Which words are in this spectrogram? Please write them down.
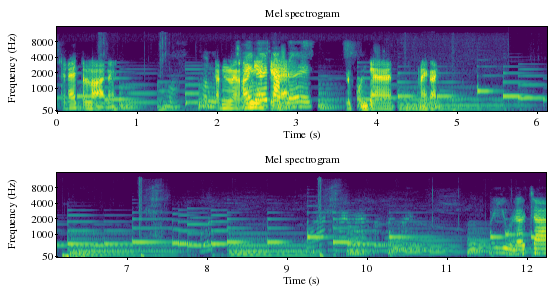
ใช้ได้ตลอดนะอ๋อทำแป๊บนึงใช้เอาเนี่เลยยเจอตัดแล้ว เลย เดี๋ยวผมจะไม้ก่อน ไม่อยู่แล้วจ้า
